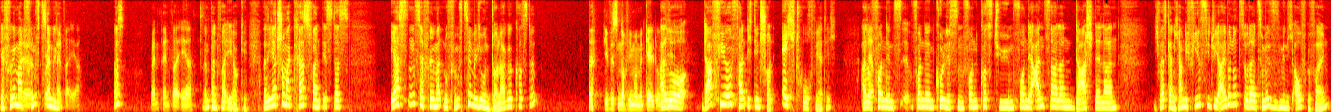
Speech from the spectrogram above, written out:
der Film hat Äh, 15 Millionen. Was? Rampant war er. Rampant war eher okay. Was ich jetzt schon mal krass fand, ist, dass erstens, der Film hat nur 15 Millionen Dollar gekostet. Die wissen noch, wie man mit Geld umgeht. Also dafür fand ich den schon echt hochwertig. Also Ja. von, den, von den Kulissen, von Kostümen, von der Anzahl an Darstellern. Ich weiß gar nicht, haben die viel CGI benutzt oder zumindest ist mir nicht aufgefallen.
